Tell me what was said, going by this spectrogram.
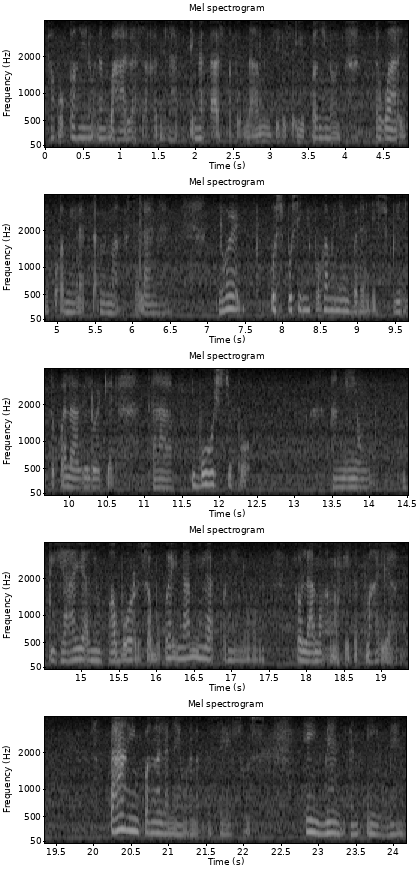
ikaw po Panginoon ang bahala sa kanila. Itinataas na po namin sila sa iyo Panginoon. Tawarin niyo po kami lahat sa aming mga kasalanan. Lord, puspusin niyo po kami ng banal na Espiritu palagi, Lord God. Uh, ibuhos niyo po ang iyong biyaya, ang iyong pabor sa buhay namin lahat, Panginoon. Ikaw lamang ang makita at mahayag. Tanging pangalan na iyong anak na si Jesus. Amen and Amen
